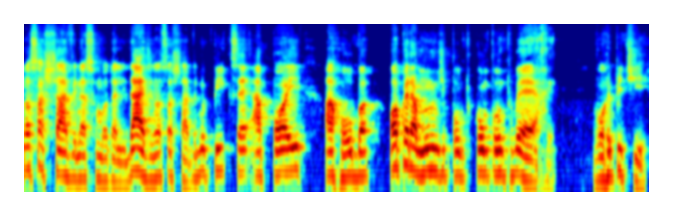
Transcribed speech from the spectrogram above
Nossa chave nessa modalidade, nossa chave no Pix é apoie.operamundi.com.br. Vou repetir,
